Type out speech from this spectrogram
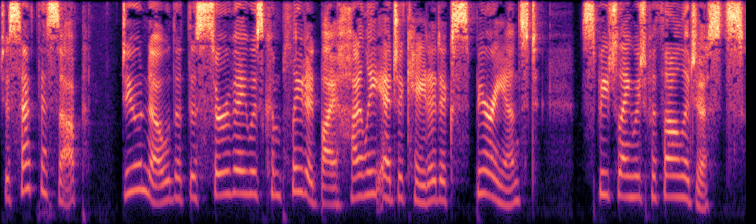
To set this up, do know that the survey was completed by highly educated, experienced speech language pathologists.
